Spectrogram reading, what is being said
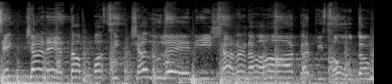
శిక్షణే తప్ప శిక్షలు లేని శరణాగతి సౌదం.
